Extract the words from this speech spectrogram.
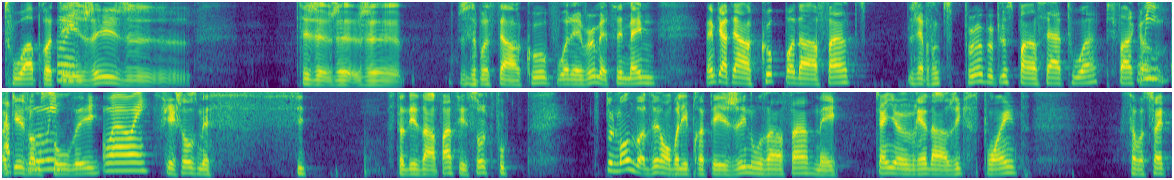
toi protégé, je. Tu sais, je, je, je. Je sais pas si t'es en couple, whatever, mais tu sais, même, même quand t'es en couple, pas d'enfant, tu- j'ai l'impression que tu peux un peu plus penser à toi, puis faire comme, Oui, OK, je vais oui, me oui. sauver. Ouais, ouais. C'est quelque chose, mais si, si t'as des enfants, c'est sûr qu'il faut que. Tout le monde va dire on va les protéger, nos enfants, mais quand il y a un vrai danger qui se pointe, ça va-tu être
